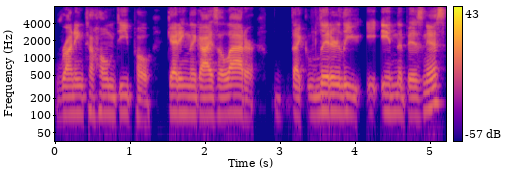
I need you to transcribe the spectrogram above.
running to Home Depot, getting the guys a ladder, like literally in the business,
